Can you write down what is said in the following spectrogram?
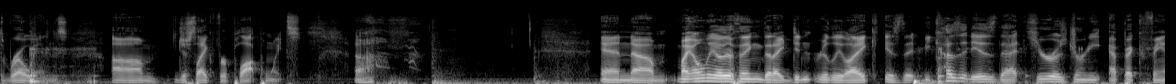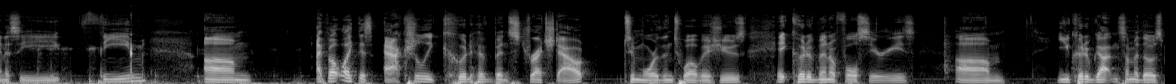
throw-ins, um, just like for plot points. Um, and um, my only other thing that I didn't really like is that because it is that hero's journey epic fantasy theme, um, I felt like this actually could have been stretched out to more than 12 issues. It could have been a full series. Um, you could have gotten some of those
